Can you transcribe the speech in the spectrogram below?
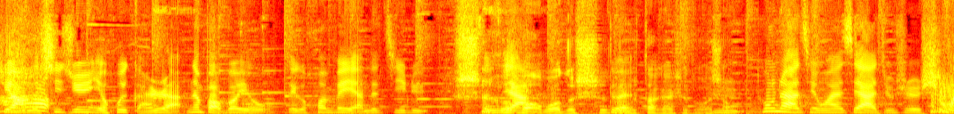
这样的细菌也会感染，那宝宝有这个患肺炎的几率。适合宝宝的湿度对大概是多少？嗯，通常情况下就是适合。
